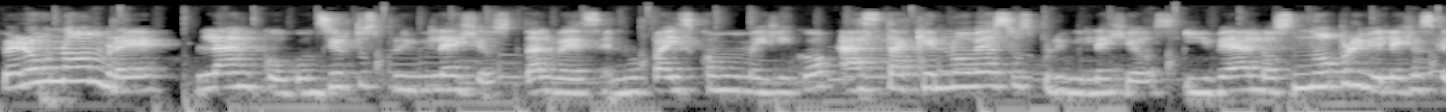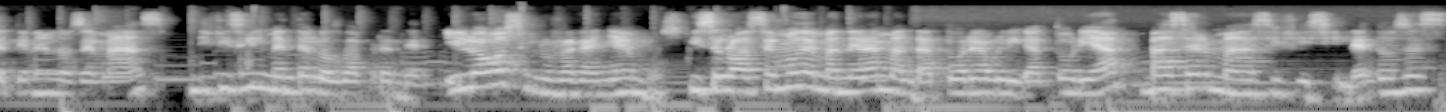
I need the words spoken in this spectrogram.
Pero un hombre blanco con ciertos privilegios, tal vez en un país como México, hasta que no vea sus privilegios y vea los no privilegios que tienen los demás, difícilmente los va a aprender. Y luego si los regañamos y se lo hacemos de manera mandatoria, obligatoria, va a ser más difícil. Entonces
